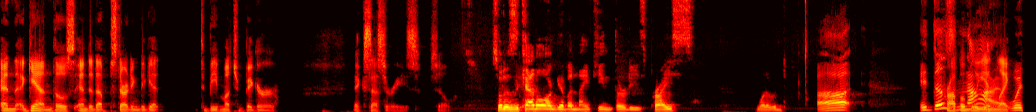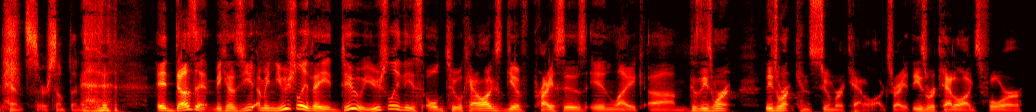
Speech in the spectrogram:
and again those ended up starting to get to be much bigger accessories. So So does the catalog give a 1930s price? What it would? Uh, it does probably not, in like which pence or something. it doesn't because you. I mean, usually they do. Usually these old tool catalogs give prices in like um because these weren't these weren't consumer catalogs, right? These were catalogs for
